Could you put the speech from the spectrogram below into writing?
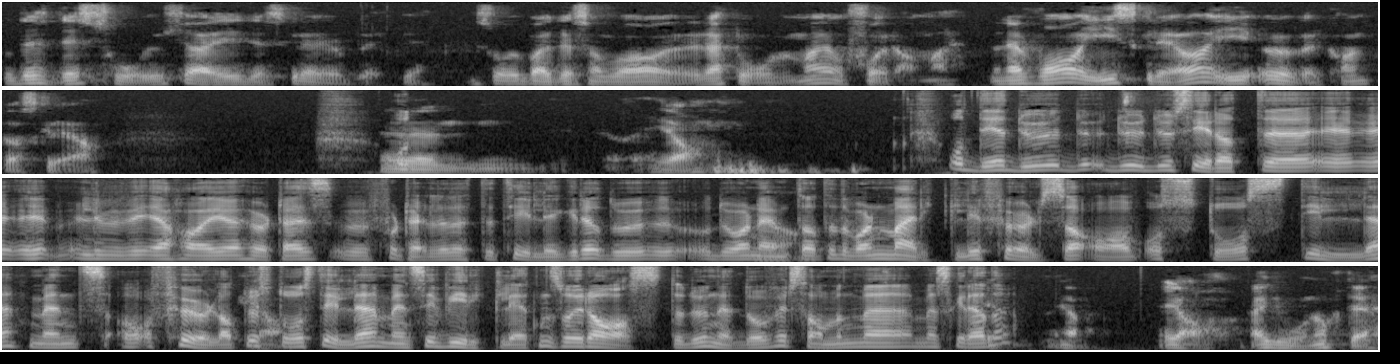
Og det, det, så jo ikke jeg i det skredøyeblikket. Jeg så jo bare det som var rett over meg og foran meg. Men jeg var i skreda, i overkant av skreda. Og... Uh, ja. Og det du, du, du, du sier at eh, eh, Jeg har hørt deg fortelle dette tidligere, og du har nevnt ja. at det var en merkelig følelse av å stå stille, mens, å føle at du ja. står stille, mens i virkeligheten så raste du nedover sammen med, med skredet? Ja. ja, jeg gjorde nok det.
